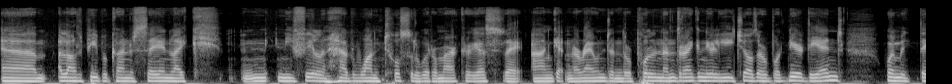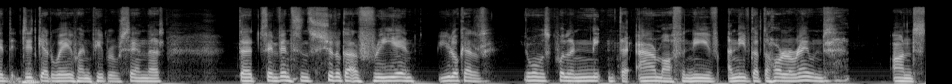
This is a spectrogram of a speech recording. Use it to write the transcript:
Um, a lot of people kind of saying like Niamh Phelan had one tussle with her marker yesterday and getting around and they're pulling and dragging nearly each other but near the end when we, they did get away when people were saying that that St Vincent's should have got a free in. You look at it you're almost pulling the arm off of Niamh and Niamh got the hurl around and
